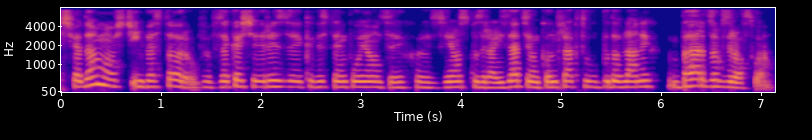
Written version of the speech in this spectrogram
Świadomość inwestorów w zakresie ryzyk występujących w związku z realizacją kontraktów budowlanych bardzo wzrosła.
